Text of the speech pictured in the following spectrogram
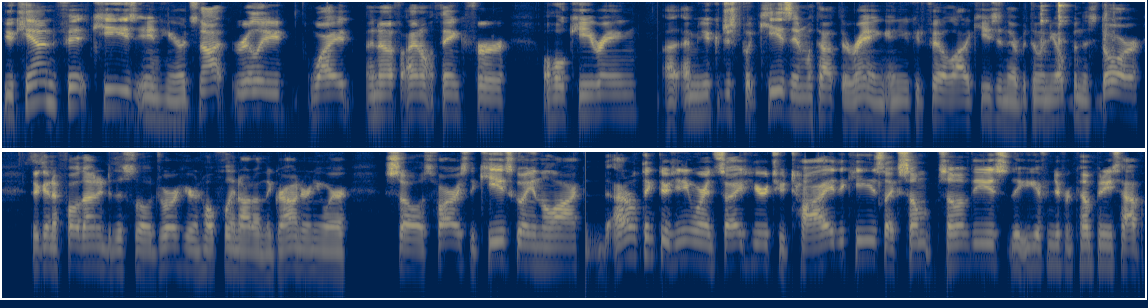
you can fit keys in here. It's not really wide enough, I don't think, for a whole key ring. Uh, I mean, you could just put keys in without the ring, and you could fit a lot of keys in there. But then when you open this door, they're going to fall down into this little drawer here, and hopefully not on the ground or anywhere. So as far as the keys going in the lock, I don't think there's anywhere inside here to tie the keys. Like some some of these that you get from different companies have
